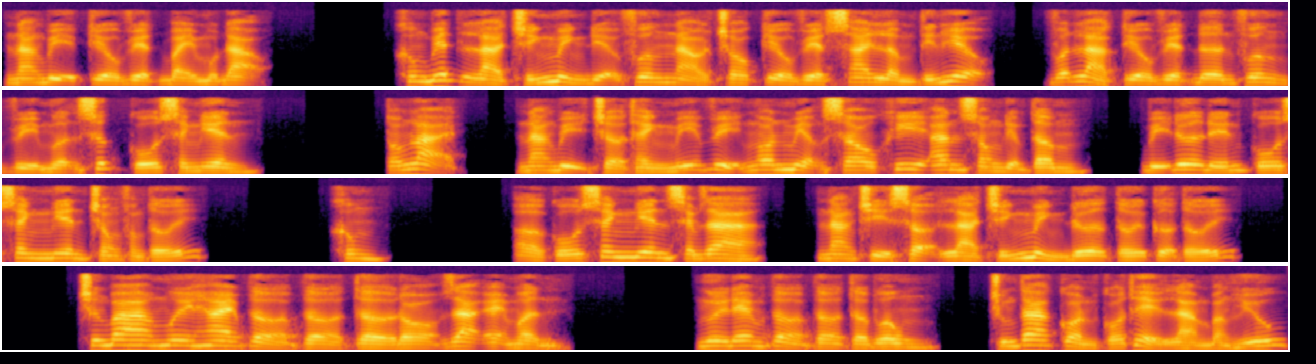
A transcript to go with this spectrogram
Nàng bị Kiều Việt bày một đạo. Không biết là chính mình địa phương nào cho Kiều Việt sai lầm tín hiệu, vẫn là Tiểu Việt đơn phương vì mượn sức cố xanh niên. Tóm lại, nàng bị trở thành mỹ vị ngon miệng sau khi ăn xong điểm tâm, bị đưa đến cố xanh niên trong phòng tới. Không. Ở cố xanh niên xem ra, nàng chỉ sợ là chính mình đưa tới cửa tới chương 32 tờ tờ tờ đỏ ra ẹ mẩn. Người đem tờ tờ tờ bông, chúng ta còn có thể làm bằng hữu.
